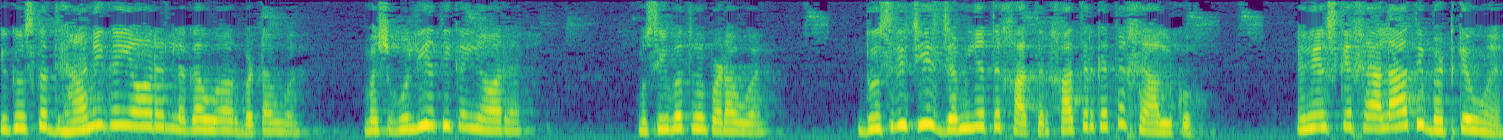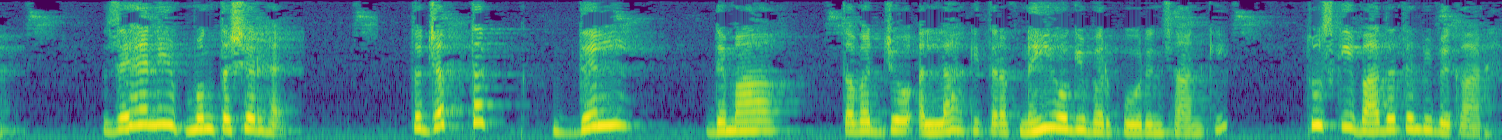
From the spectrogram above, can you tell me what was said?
کیونکہ اس کا دھیان ہی کہیں اور ہے، لگا ہوا اور بٹا ہوا ہے۔ مشغولیت ہی کہیں اور ہے، مصیبت میں پڑا ہوا ہے۔ دوسری چیز جمعیت خاطر خاطر کہتے ہیں خیال کو۔ یعنی اس کے خیالات ہی بھٹکے ہوئے ہیں۔ ذہن ہی منتشر ہے۔ تو جب تک دل، دماغ، توجہ اللہ کی طرف نہیں ہوگی بھرپور انسان کی، تو اس کی عبادتیں بھی بیکار ہیں۔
